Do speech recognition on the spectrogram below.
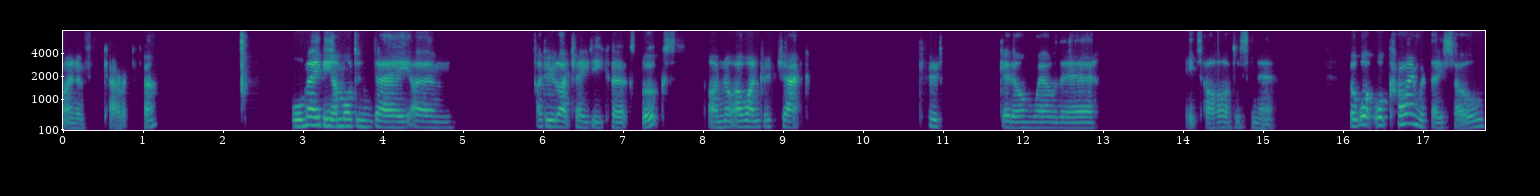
kind of character. Or maybe a modern day. Um, I do like J.D. Kirk's books. I'm not, I wonder if Jack could get on well there. It's hard, isn't it? But what, what crime would they solve?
